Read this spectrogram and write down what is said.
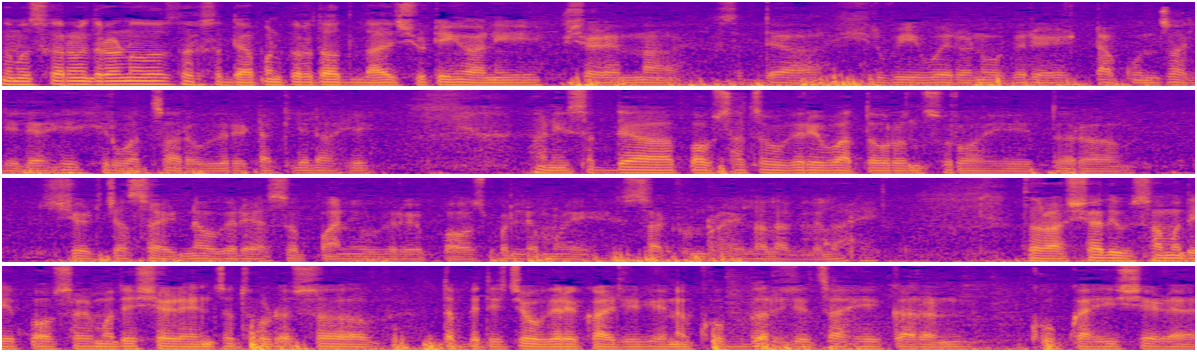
नमस्कार मित्रांनो तर सध्या आपण करत आहोत लाईव्ह शूटिंग आणि शेळ्यांना सध्या हिरवी वैरण वगैरे टाकून झालेले आहे हिरवा चारा वगैरे टाकलेला आहे. आणि सध्या पावसाचं वगैरे वातावरण सुरू आहे तर शेडच्या साईडनं वगैरे असं पाणी वगैरे पाऊस पडल्यामुळे साठून राहायला लागलेलं आहे. तर अशा दिवसामध्ये पावसाळ्यामध्ये शेळ्यांचं थोडंसं तब्येतीची वगैरे काळजी घेणं खूप गरजेचं आहे कारण खूप काही शेळ्या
